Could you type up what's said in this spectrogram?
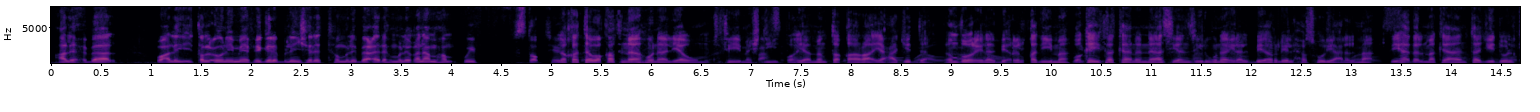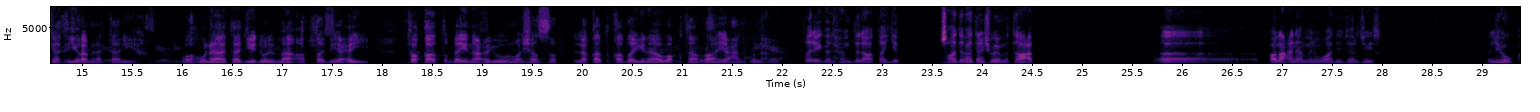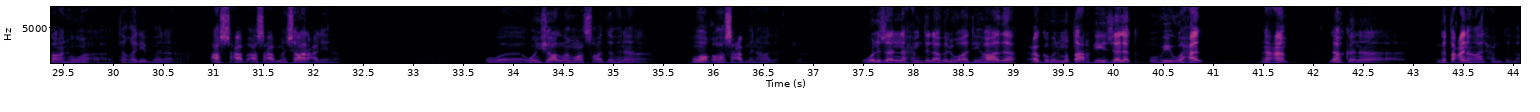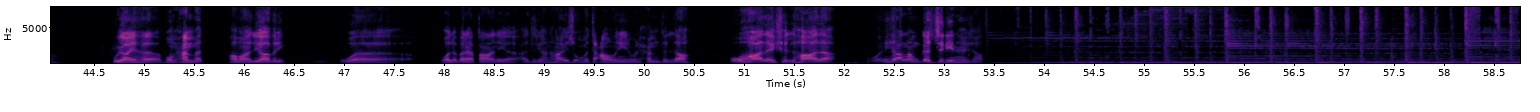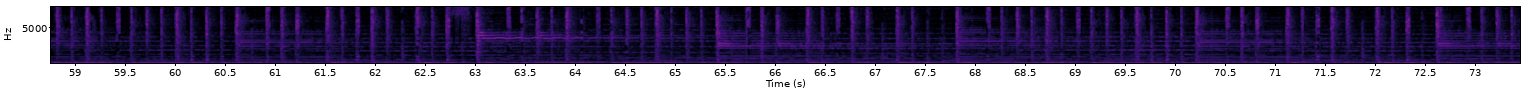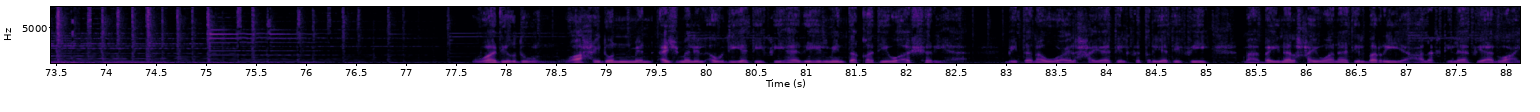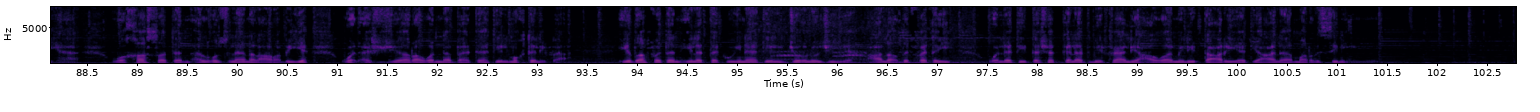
عليه حبال وعليه يطلعون يمين في قرب لنشرتهم لبعرهم لغنمهم لقد توقفنا هنا اليوم في مشديد وهي منطقة رائعة جدا. انظر إلى البئر القديمة وكيف كان الناس ينزلون إلى البئر للحصول على الماء. في هذا المكان تجد الكثير من التاريخ وهنا تجد الماء الطبيعي فقط بين عيون وشصر. لقد قضينا وقتا رائعا هنا. طريق الحمد لله. طيب صادفتنا شوي متاعب. أه طلعنا من وادي جرجيز اللي هو كان هو تقريبا أصعب أصعب مسار علينا. وإن شاء الله ما صادفنا مواقف أصعب من هذا. ونزلنا الحمد لله في الوادي هذا عقب المطر فيه زلق وفيه وحل. نعم. لكن آه، قطعناها الحمد لله. وياي أبو محمد قضان اليابري و والبريطاني أدريان. هايز ومتعاونين والحمد لله. وهذا يشل هذا وإن شاء الله مقزرينها إن شاء الله. وادي غدون واحد من أجمل الأودية في هذه المنطقة وأشهرها بتنوع الحياة الفطرية فيه ما بين الحيوانات البرية على اختلاف أنواعها وخاصة الغزلان العربية والأشجار والنباتات المختلفة إضافة إلى التكوينات الجيولوجية على ضفتيه والتي تشكلت بفعل عوامل التعرية على مر السنين.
